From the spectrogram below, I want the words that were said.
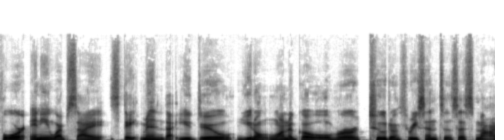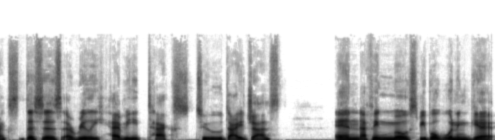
for any website statement that you do, you don't want to go over two to three sentences max. This is a really heavy text to digest. And I think most people wouldn't get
